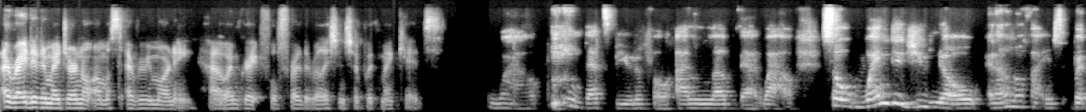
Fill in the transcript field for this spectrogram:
I write it in my journal almost every morning, how I'm grateful for the relationship with my kids. Wow, that's beautiful. I love that. Wow. So when did you know, and I don't know if I, but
